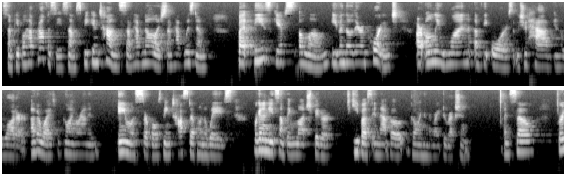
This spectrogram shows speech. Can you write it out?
Some people have prophecy, some speak in tongues, some have knowledge, some have wisdom. But these gifts alone, even though they're important, are only one of the oars that we should have in the water. Otherwise, we're going around in aimless circles, being tossed up on the waves. We're going to need something much bigger to keep us in that boat going in the right direction. And so, 1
